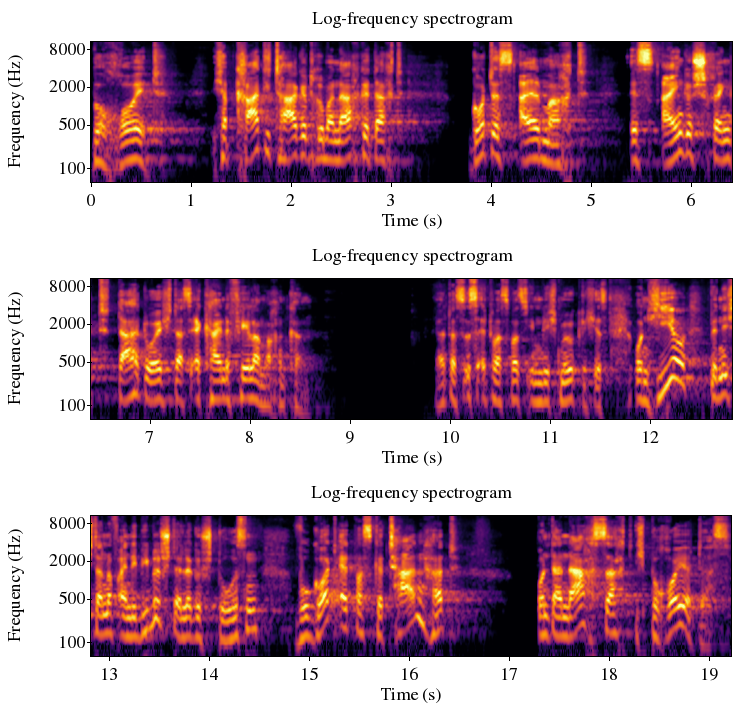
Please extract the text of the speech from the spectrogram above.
bereut. Ich habe gerade die Tage drüber nachgedacht, Gottes Allmacht ist eingeschränkt dadurch, dass er keine Fehler machen kann. Ja, das ist etwas, was ihm nicht möglich ist. Und hier bin ich dann auf eine Bibelstelle gestoßen, wo Gott etwas getan hat und danach sagt, ich bereue das.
